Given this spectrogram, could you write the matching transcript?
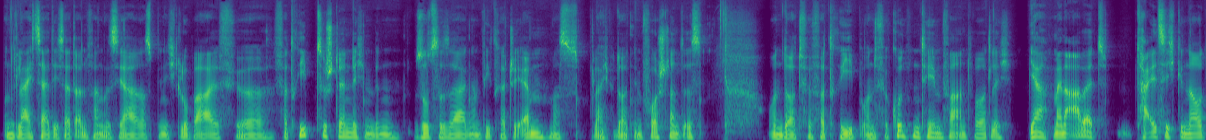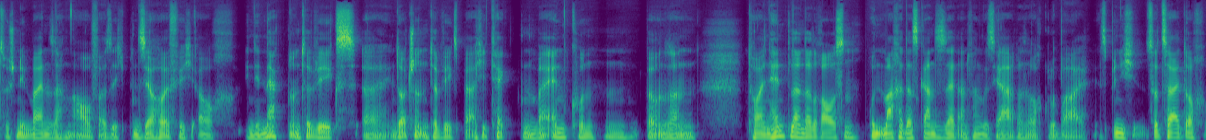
Und gleichzeitig seit Anfang des Jahres bin ich global für Vertrieb zuständig und bin sozusagen im Vitra GM, was gleichbedeutend im Vorstand ist, und dort für Vertrieb und für Kundenthemen verantwortlich. Ja, meine Arbeit teilt sich genau zwischen den beiden Sachen auf. Also ich bin sehr häufig auch in den Märkten unterwegs, äh, in Deutschland unterwegs, bei Architekten, bei Endkunden, bei unseren tollen Händlern da draußen und mache das Ganze seit Anfang des Jahres auch global. Jetzt bin ich zurzeit auch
